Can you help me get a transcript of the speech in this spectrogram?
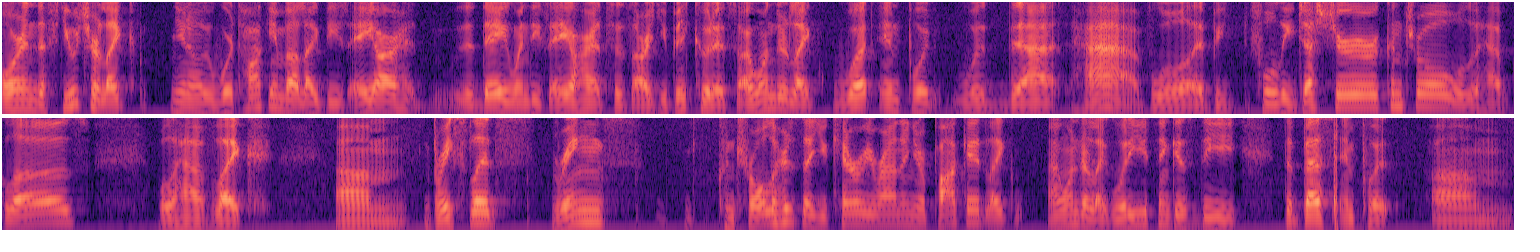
or in the future? Like you know, we're talking about like these AR, the day when these AR headsets are ubiquitous. I wonder like what input would that have? Will it be fully gesture control? Will it have gloves? Will it have like um, bracelets, rings? controllers that you carry around in your pocket like i wonder like what do you think is the the best input um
